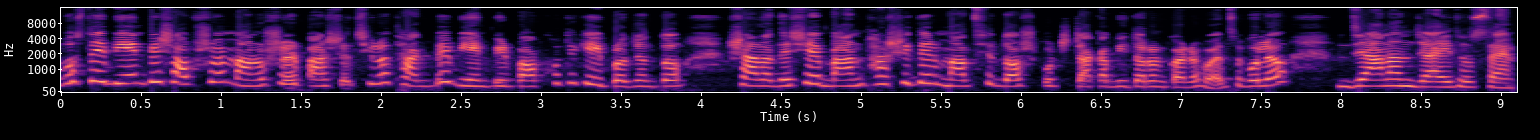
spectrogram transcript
অবস্থায় বিএনপি সবসময় মানুষের পাশে ছিল, থাকবে। বিএনপির পক্ষ থেকে এই পর্যন্ত সারা দেশে বানফাসীদের মাঝে দশ কোটি টাকা বিতরণ করা হয়েছে। বলেও জানান জাহিদ হোসেন।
